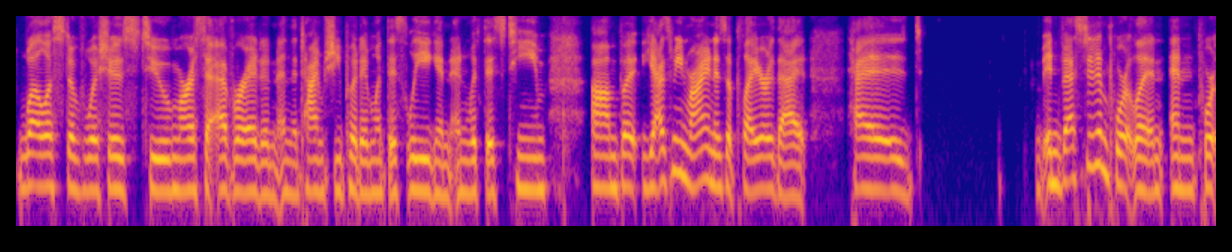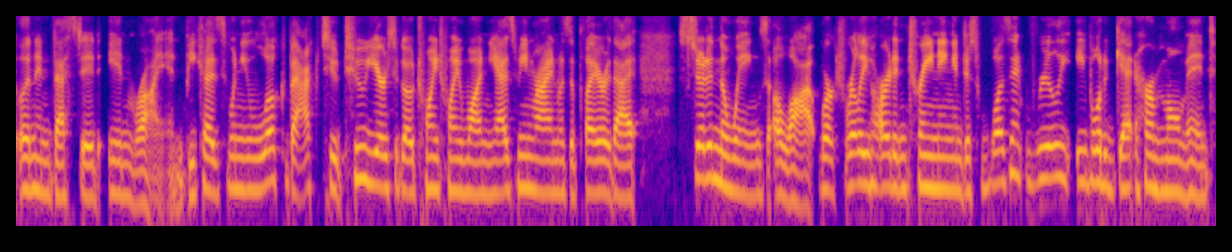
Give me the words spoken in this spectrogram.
wellest of wishes to Marissa Everett and, and the time she put in with this league and, and with this team. Um, but Yazmeen Ryan is a player that had invested in Portland and Portland invested in Ryan because when you look back to two years ago, 2021, Yazmeen Ryan was a player that stood in the wings a lot, worked really hard in training, and just wasn't really able to get her moment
